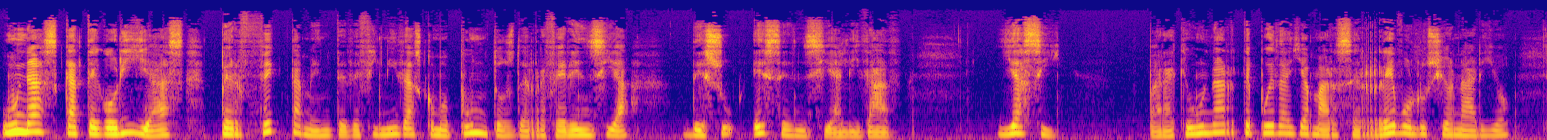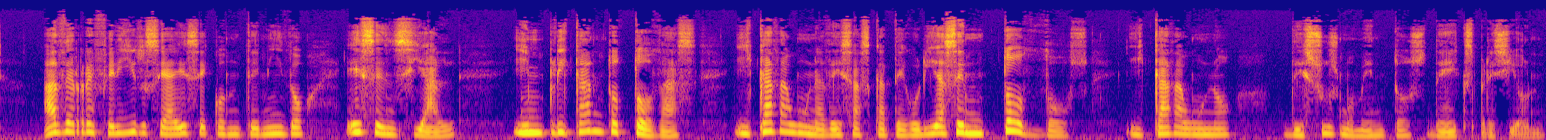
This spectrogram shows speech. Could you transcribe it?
unas categorías perfectamente definidas como puntos de referencia de su esencialidad. Y así, para que un arte pueda llamarse revolucionario, ha de referirse a ese contenido esencial, implicando todas y cada una de esas categorías en todos y cada uno de sus momentos de expresión.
